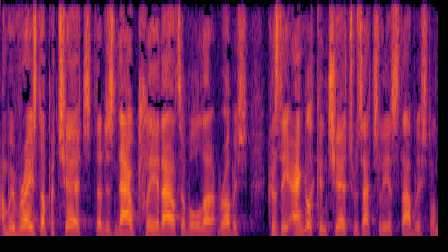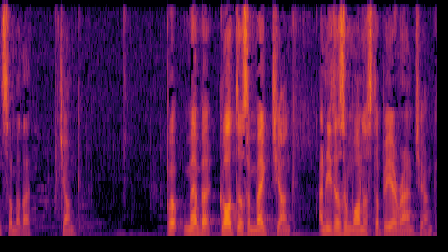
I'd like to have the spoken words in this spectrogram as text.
And we've raised up a church that is now cleared out of all that rubbish because the Anglican church was actually established on some of that junk. But remember, God doesn't make junk, and he doesn't want us to be around junk.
